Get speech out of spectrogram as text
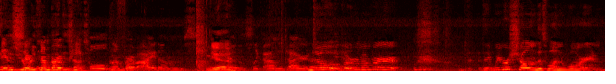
insert urethra, number of people, asshole. The number of items. Yeah. videos. Like, I'm tired of No, it. but man. remember, th- we were shown this one porn,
